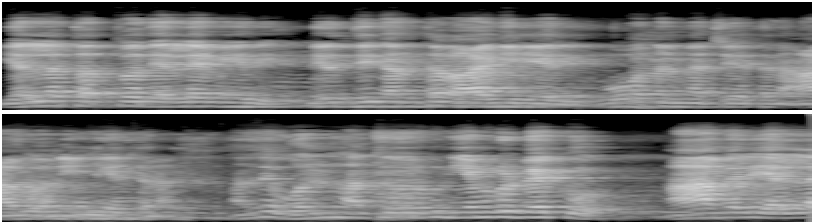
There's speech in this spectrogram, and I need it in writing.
ಎಲ್ಲ ತತ್ವದೆಲ್ಲೇ ಮೀರಿ ನಿರ್ದಿಗಂತವಾಗಿ ಏರಿ ಓ ನನ್ನ ಚೇತನ ಆಗುವ ನಿಚೇತನ ಅಂದ್ರೆ ಒಂದು ಹಂತದವರೆಗೂ ನಿಯಮಗಳು ಬೇಕು. ಆಮೇಲೆ ಎಲ್ಲ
